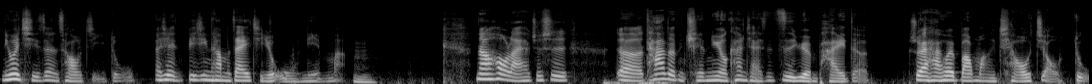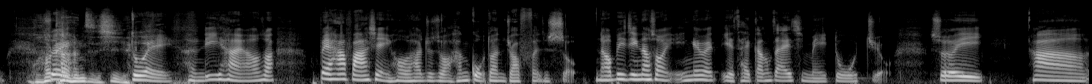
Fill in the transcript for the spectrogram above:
因为其实真的超级多，而且毕竟他们在一起有五年嘛，嗯。那后来就是，呃，他的前女友看起来是自愿拍的，所以还会帮忙调角度，所以看很仔细。对，很厉害。然后说被他发现以后，他就说很果断的就要分手。然后毕竟那时候应该也才刚在一起没多久，所以他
